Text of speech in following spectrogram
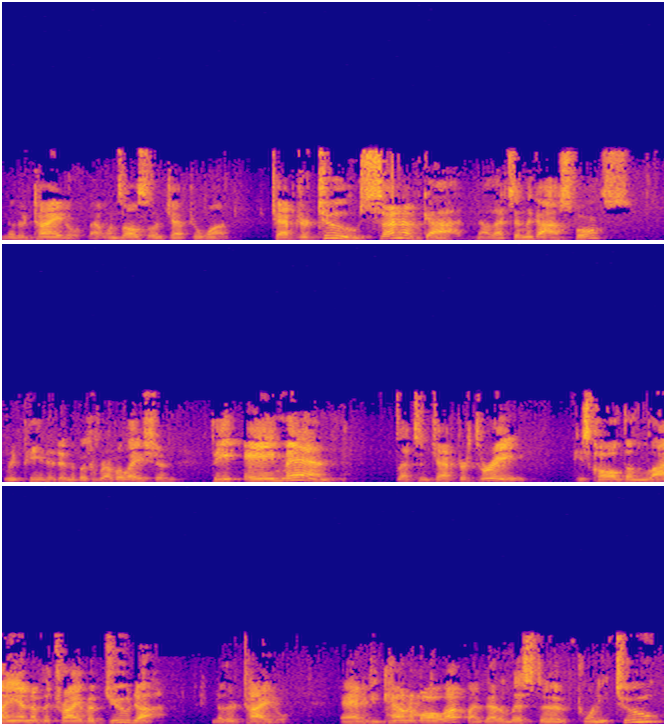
Another title. That one's also in chapter 1. Chapter 2, Son of God. Now that's in the Gospels, repeated in the book of Revelation. The Amen. That's in chapter 3. He's called the Lion of the tribe of Judah. Another title. And if you count them all up, I've got a list of 22.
